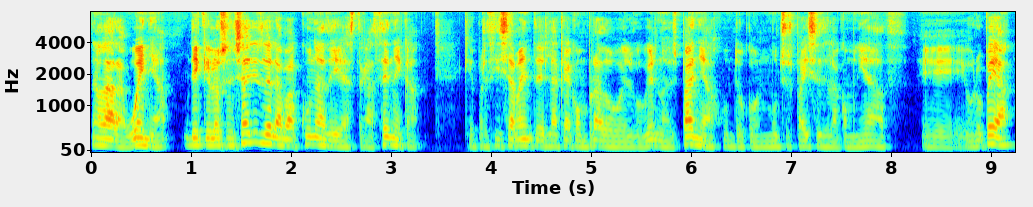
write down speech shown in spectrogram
nada halagüeña, de que los ensayos de la vacuna de AstraZeneca, que precisamente es la que ha comprado el gobierno de España junto con muchos países de la comunidad eh, europea,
